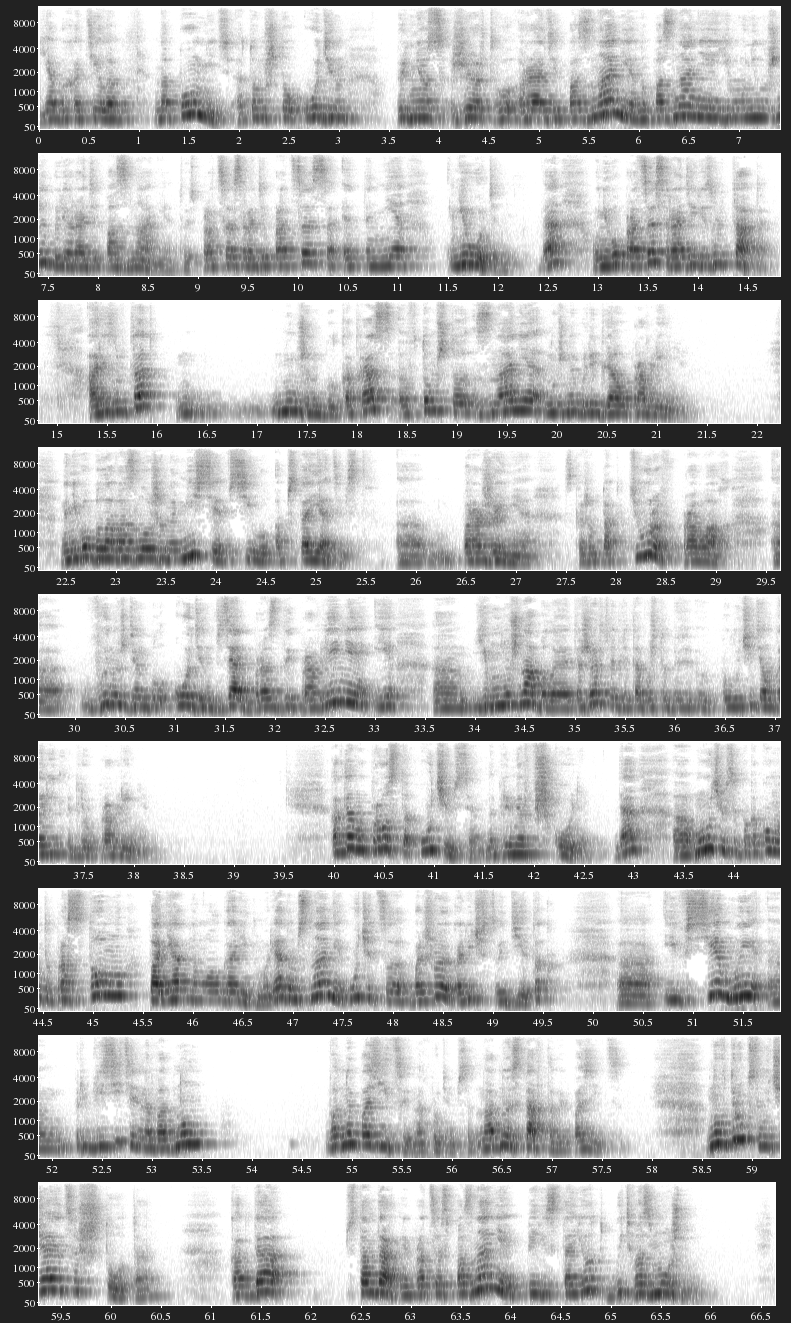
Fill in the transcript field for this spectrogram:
Я бы хотела напомнить о том, что Один принес жертву ради познания, но познания ему не нужны были ради познания. То есть процесс ради процесса это не, не Один, да? у него процесс ради результата. А результат нужен был как раз в том, что знания нужны были для управления. На него была возложена миссия в силу обстоятельств э, поражения, скажем так, Тюра в правах, вынужден был Один взять бразды правления и э, ему нужна была эта жертва для того, чтобы получить алгоритмы для управления. Когда мы просто учимся, например, в школе, да, мы учимся по какому-то простому, понятному алгоритму. Рядом с нами учится большое количество деток, Э, и все мы приблизительно в, одном, в одной позиции находимся, на одной стартовой позиции. Но вдруг случается что-то, когда стандартный процесс познания перестает быть возможным,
